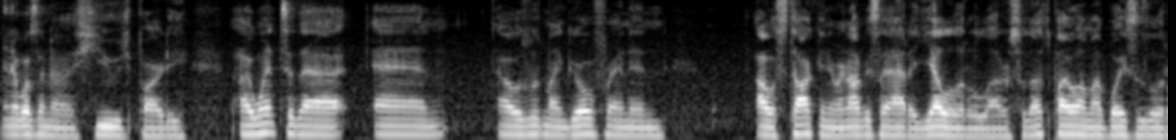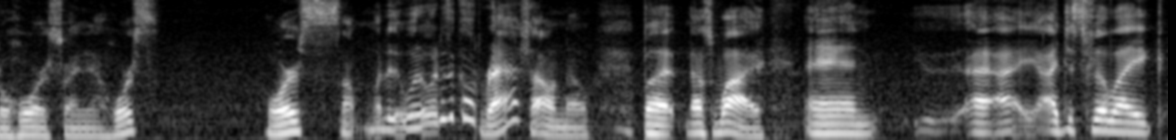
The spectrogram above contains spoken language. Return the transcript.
and it wasn't a huge party. I went to that and I was with my girlfriend and I was talking to her, and obviously I had to yell a little louder, so that's probably why my voice is a little hoarse right now. Hoarse? Horse? Something? What is, what is it called? Rash? I don't know. But that's why. And I, I just feel like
